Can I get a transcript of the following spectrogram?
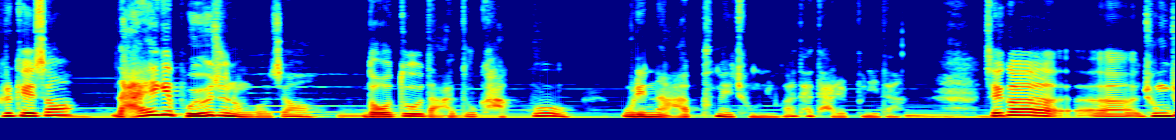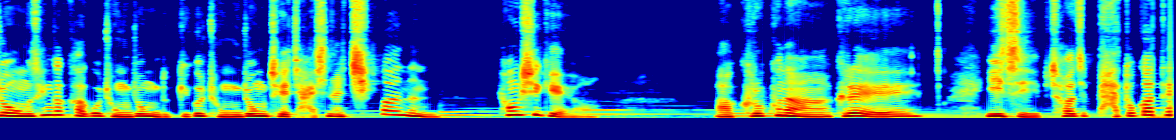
그렇게 해서 나에게 보여주는 거죠. 너도 나도 같고 우리는 아픔의 종류가 다 다를 뿐이다. 제가 어, 종종 생각하고 종종 느끼고 종종 제 자신을 치유하는 형식이에요. 아, 그렇구나. 그래. 이 집, 저 집 다 똑같아.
